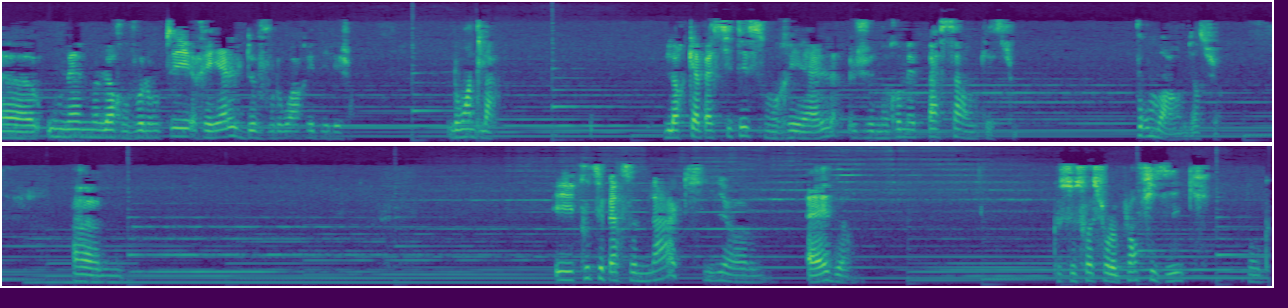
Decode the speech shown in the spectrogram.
euh, ou même leur volonté réelle de vouloir aider les gens. Loin de là. Leurs capacités sont réelles, je ne remets pas ça en question. Pour moi, hein, bien sûr. Euh, et toutes ces personnes-là qui euh, aident, que ce soit sur le plan physique, donc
